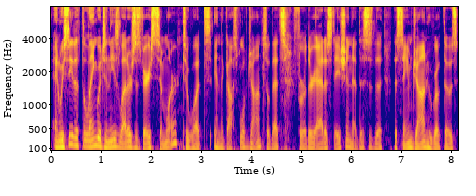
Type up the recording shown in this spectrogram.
And we see that the language in these letters is very similar to what's in the Gospel of John. So that's further attestation that this is the, the same John who wrote those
